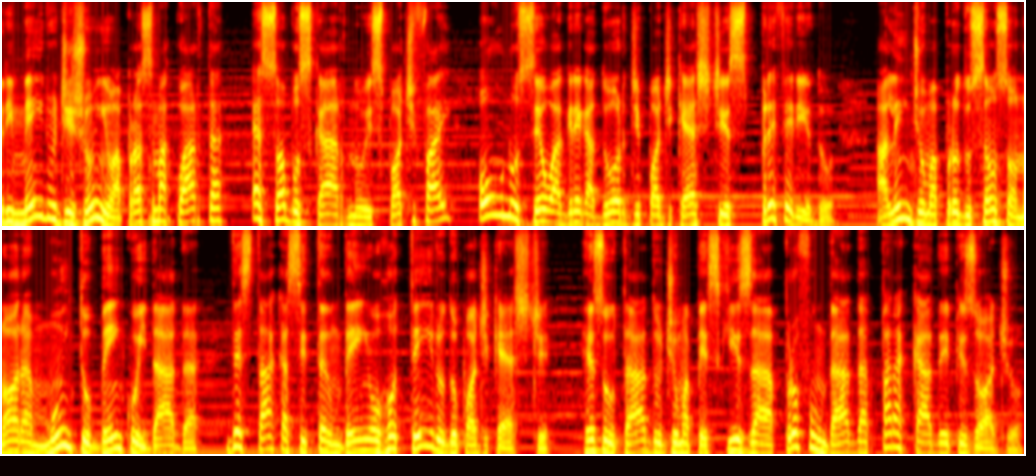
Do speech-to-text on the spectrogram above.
1 de junho, a próxima quarta, é só buscar no Spotify ou no seu agregador de podcasts preferido. Além de uma produção sonora muito bem cuidada, destaca-se também o roteiro do podcast, resultado de uma pesquisa aprofundada para cada episódio.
